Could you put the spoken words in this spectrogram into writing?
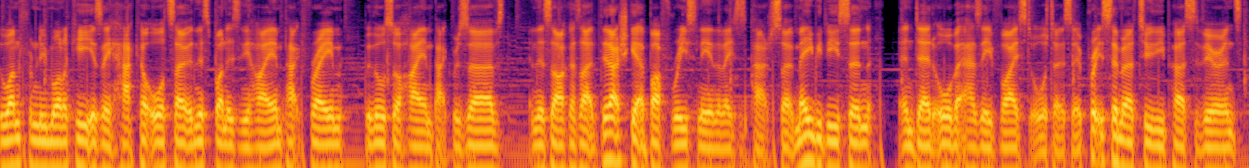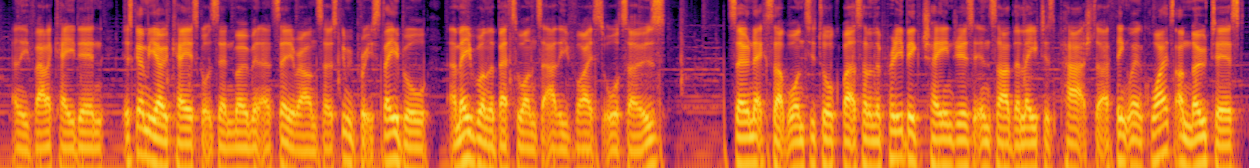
The one from New Monarchy is a Hakke auto, and this one is in the high impact frame with also high impact reserves. And this archetype did actually get a buff recently in the latest patch, so it may be decent. And Dead Orbit has a Veist auto, so pretty similar to the Perseverance and the Valakadyn. It's going to be okay, it's got Zen Moment and Steady Round, so it's going to be pretty stable, and maybe one of the better ones out of the Veist autos. So next up, I want to talk about some of the pretty big changes inside the latest patch that I think went quite unnoticed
